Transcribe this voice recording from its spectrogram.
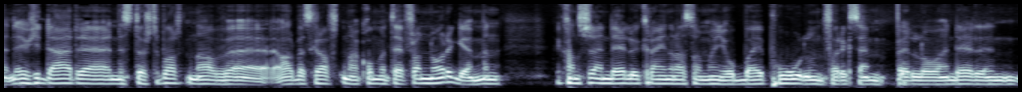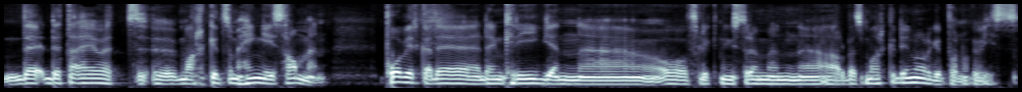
Det er jo ikke der eh, den største parten av eh, arbeidskraften har kommet til fra Norge. men kanskje en del ukrainere som har jobba i Polen, f.eks. Det, dette er jo et marked som henger sammen. Påvirker det den krigen eh, og flyktningstrømmen eh, arbeidsmarkedet i Norge på noe vis?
